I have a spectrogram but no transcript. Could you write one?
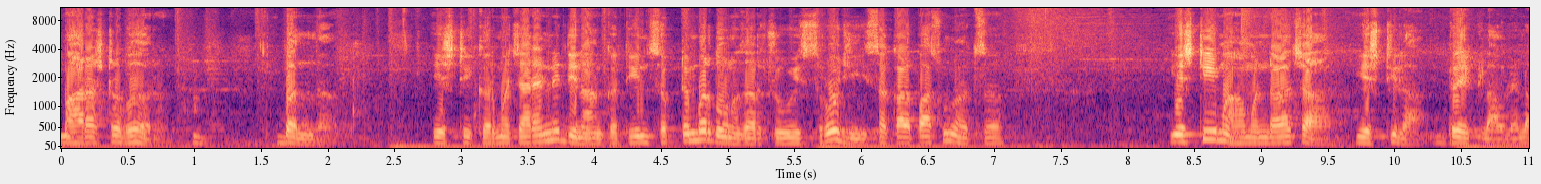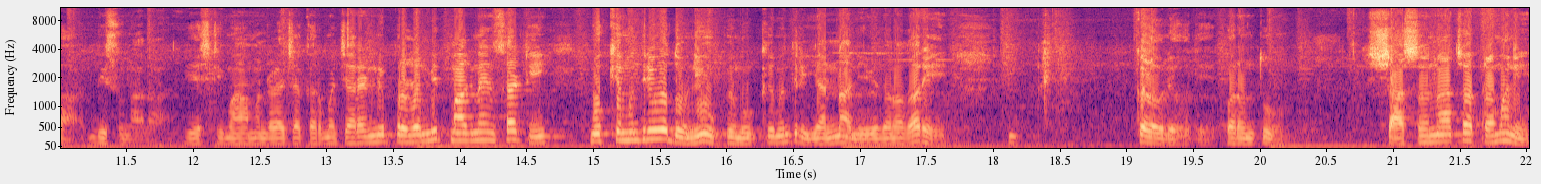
महाराष्ट्रभर बंद. एस टी कर्मचाऱ्यांनी दिनांक तीन सप्टेंबर दोन हजार चोवीस रोजी सकाळपासूनच एस टी महामंडळाच्या एस टीला ब्रेक लावलेला दिसून आला. एस टी महामंडळाच्या कर्मचाऱ्यांनी प्रलंबित मागण्यांसाठी मुख्यमंत्री व दोन्ही उपमुख्यमंत्री यांना निवेदनाद्वारे कळवले होते. परंतु शासनाच्या प्रमाणे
